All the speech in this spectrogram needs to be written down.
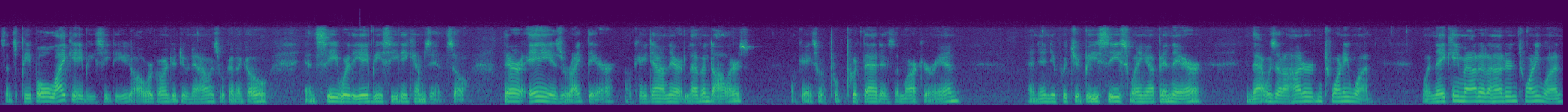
since people like ABCD, all we're going to do now is we're going to go and see where the ABCD comes in. So there, A is right there, okay, down there at $11. Okay, so put, put that as the marker in. And then you put your BC swing up in there. And that was at 121. When they came out at 121,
